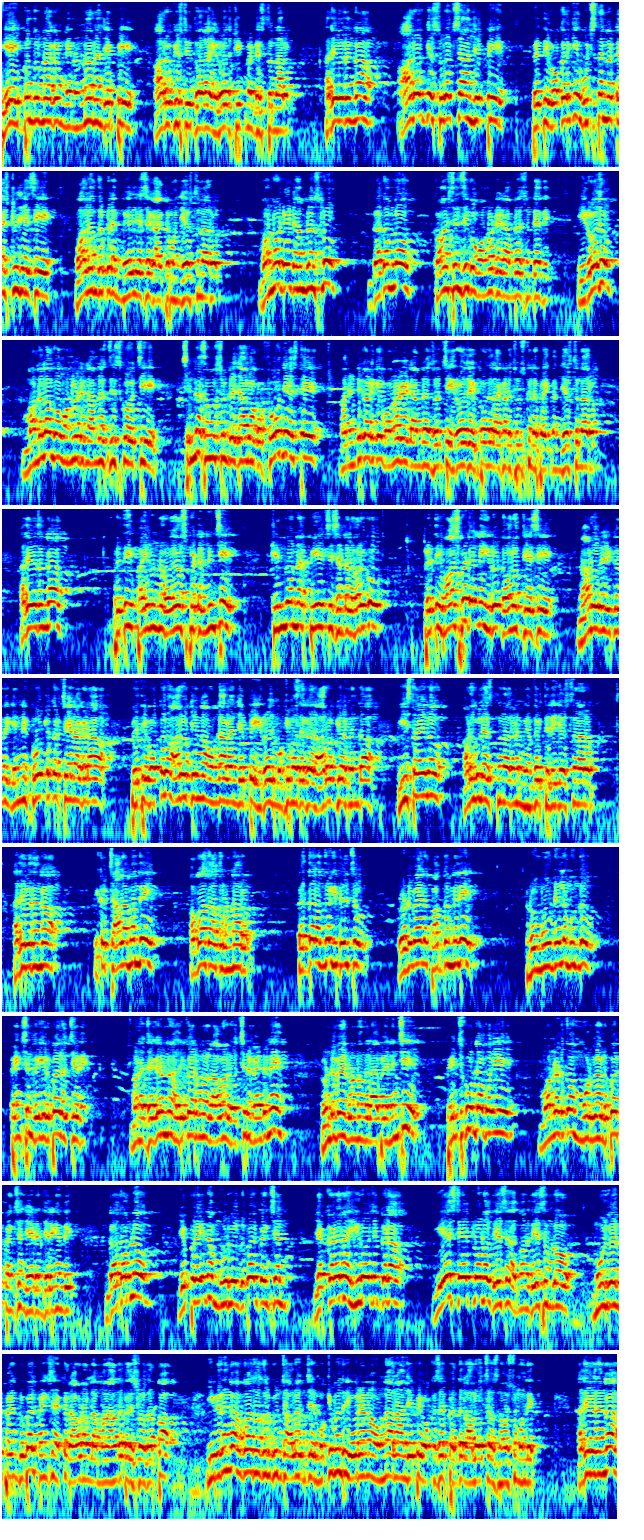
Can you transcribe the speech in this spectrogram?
ఏ ఇబ్బంది ఉన్నా కానీ నేను ఉన్నానని చెప్పి ఆరోగ్యశ్రీ ద్వారా ఈరోజు ట్రీట్మెంట్ ఇస్తున్నారు. అదేవిధంగా ఆరోగ్య సురక్ష అని చెప్పి ప్రతి ఒక్కరికి ఉచితంగా టెస్టులు చేసి వాళ్ళందరూ కూడా మేలు చేసే కార్యక్రమం చేస్తున్నారు. వన్ నాట్ ఎయిట్ అంబులెన్స్లో గతంలో కాన్స్టిట్యున్సీకి వన్ నాట్ ఎయిట్ అంబులెన్స్ ఉండేది. ఈరోజు మండలంగా వన్ నాట్ ఎయిట్ అంబులెన్స్ తీసుకువచ్చి చిన్న సమస్య ఉంటే చాలు ఒక ఫోన్ చేస్తే మన ఇంటికాడికి వన్ నాట్ ఎయిట్ అంబులెన్స్ వచ్చి ఈరోజు ఇబ్బంది లేకుండా చూసుకునే ప్రయత్నం చేస్తున్నారు. అదేవిధంగా ప్రతి పైన రోజు హాస్పిటల్ నుంచి కింద ఉన్న పిహెచ్సి సెంటర్ వరకు ప్రతి హాస్పిటల్ని ఈరోజు డెవలప్ చేసి నాడు కింద ఎన్ని కోట్లు ఖర్చు అయినా కూడా ప్రతి ఒక్కరూ ఆరోగ్యంగా ఉండాలని చెప్పి ఈరోజు ముఖ్యమంత్రి గారు ఆరోగ్యం మీద ఈ స్థాయిలో అడుగులేస్తున్నారని మీ అందరికి తెలియజేస్తున్నారు. అదేవిధంగా ఇక్కడ చాలామంది మంది ఉన్నారు. పెద్దలందరికీ తెలుసు రెండు వేల పంతొమ్మిది మూడు నెలల ముందు పెన్షన్ వెయ్యి రూపాయలు వచ్చేది. మన జగన్ అధికారంలో రావాలి వచ్చిన వెంటనే రెండు వేల రెండు వందల యాభై నుంచి పెంచుకుంటా పోయి మొన్నటితో మూడు వేల రూపాయలు పెన్షన్ చేయడం జరిగింది. గతంలో ఎప్పుడైనా మూడు వేల రూపాయల పెన్షన్ ఎక్కడైనా ఈ రోజు ఇక్కడ ఏ స్టేట్లోనో దేశ మన దేశంలో మూడు వేల రూపాయల పెన్షన్ ఎక్కడ రావడంలా మన ఆంధ్రప్రదేశ్లో తప్ప ఈ విధంగా అవకాశాల గురించి ఆలోచించే ముఖ్యమంత్రి ఎవరైనా ఉన్నారా అని చెప్పి ఒక్కసారి పెద్దలు ఆలోచించాల్సిన అవసరం ఉంది. అదేవిధంగా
